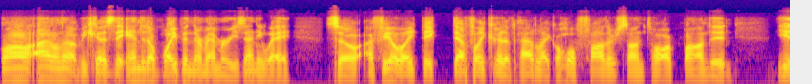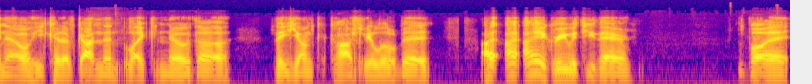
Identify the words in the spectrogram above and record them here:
well, I don't know because they ended up wiping their memories anyway. So I feel like they definitely could have had like a whole father-son talk bonded. You know, he could have gotten to like know the the young Kakashi a little bit. I I, I agree with you there, but.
